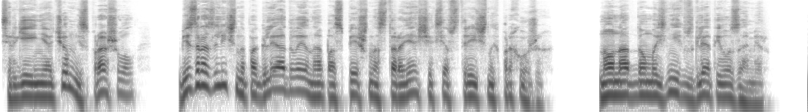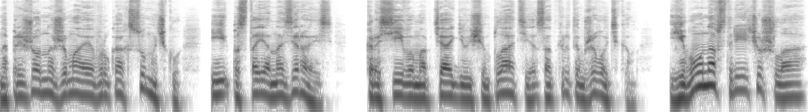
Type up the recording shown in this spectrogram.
Сергей ни о чем не спрашивал, безразлично поглядывая на поспешно сторонящихся встречных прохожих. Но на одном из них взгляд его замер. Напряженно сжимая в руках сумочку и постоянно озираясь, в красивом обтягивающем платье с открытым животиком, ему навстречу шла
